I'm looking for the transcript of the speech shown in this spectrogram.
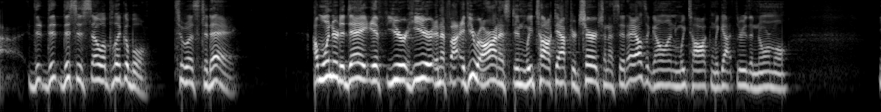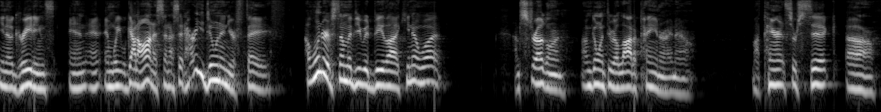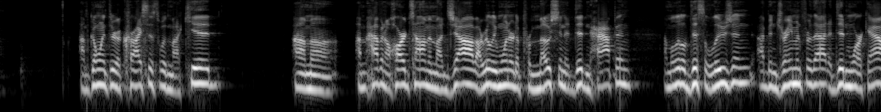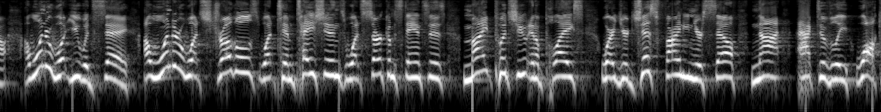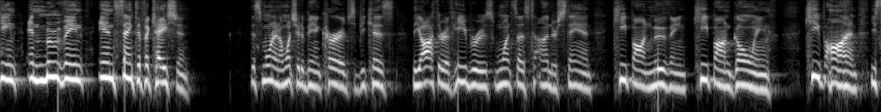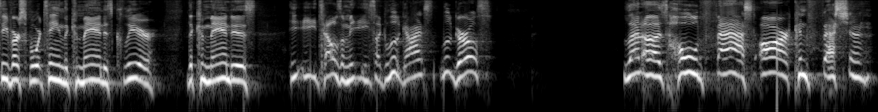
Uh, th- th- this is so applicable to us today. I wonder today if you're here and if, I, if you were honest and we talked after church and I said, hey, how's it going? And we talked and we got through the normal, you know, greetings and, and, and we got honest. And I said, how are you doing in your faith? I wonder if some of you would be like, you know what? I'm struggling. I'm going through a lot of pain right now. My parents are sick. Uh, I'm going through a crisis with my kid. I'm, uh, I'm having a hard time in my job. I really wanted a promotion, it didn't happen. I'm a little disillusioned. I've been dreaming for that. It didn't work out. I wonder what you would say. I wonder what struggles, what temptations, what circumstances might put you in a place where you're just finding yourself not actively walking and moving in sanctification. This morning, I want you to be encouraged because the author of Hebrews wants us to understand keep on moving, keep on going, keep on. You see, verse 14, the command is clear. The command is, he, he tells them, he's like, look, guys, look, girls, let us hold fast our confession.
